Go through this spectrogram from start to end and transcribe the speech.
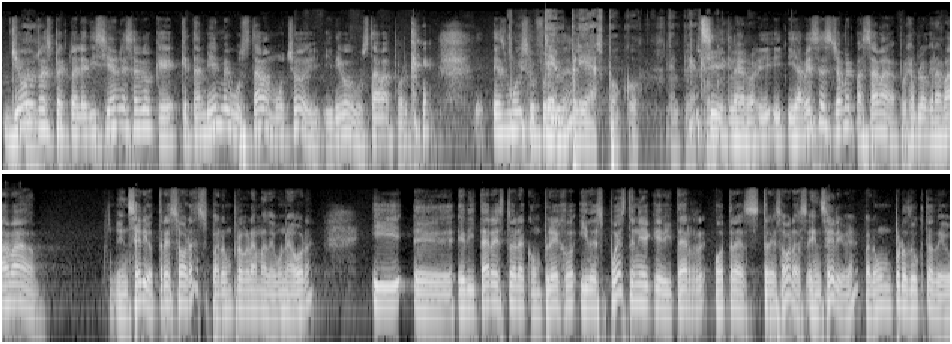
Yo respecto a la edición es algo que, que también me gustaba mucho y, y digo gustaba porque es muy te sufrida. empleas poco, te empleas Sí, claro. Y, y- y a veces yo me pasaba, por ejemplo, grababa en serio tres horas para un programa de una hora y eh, editar esto era complejo y después tenía que editar otras tres horas, en serio, ¿eh? para un producto de,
